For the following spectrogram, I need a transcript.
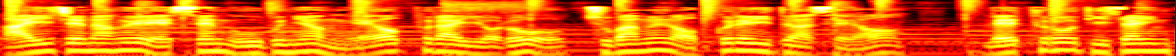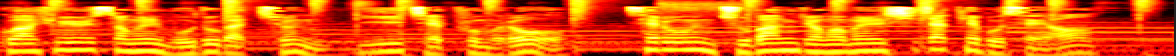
아이젠하흐 SM 오븐형 에어프라이어로 주방을 업그레이드하세요. 레트로 디자인과 효율성을 모두 갖춘 이 제품으로 새로운 주방 경험을 시작해보세요.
